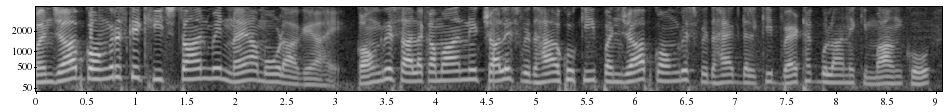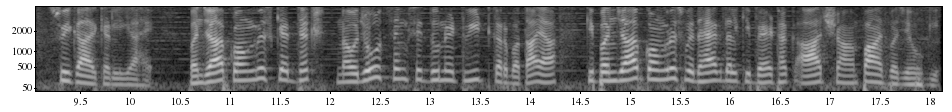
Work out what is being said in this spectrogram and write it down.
पंजाब कांग्रेस के खींचतान में नया मोड़ आ गया है। कांग्रेस आलाकमान ने 40 विधायकों की पंजाब कांग्रेस विधायक दल की बैठक बुलाने की मांग को स्वीकार कर लिया है। पंजाब कांग्रेस के अध्यक्ष नवजोत सिंह सिद्धू ने ट्वीट कर बताया कि पंजाब कांग्रेस विधायक दल की बैठक आज शाम पाँच बजे होगी।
